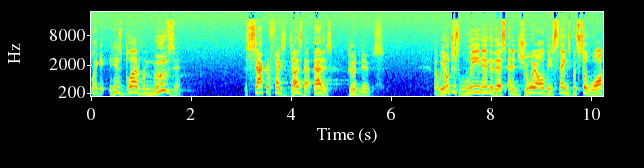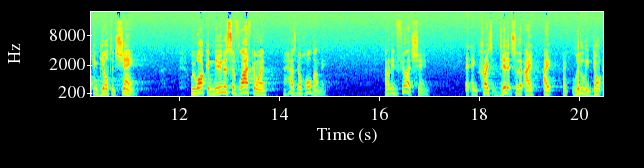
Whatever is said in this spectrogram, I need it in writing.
Like his blood removes it. The sacrifice does that. That is good news. That we don't just lean into this and enjoy all these things, but still walk in guilt and shame. We walk in newness of life going, it has no hold on me. I don't need to feel that shame. And Christ did it so that I, I, I literally don't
